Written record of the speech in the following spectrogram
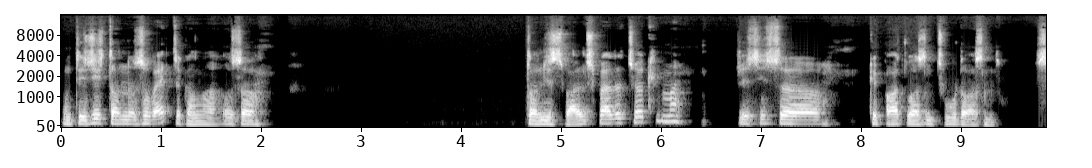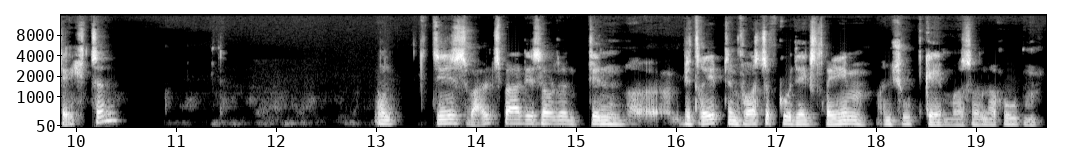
Und das ist dann so weitergegangen. Also, dann ist Waldsbad dazugekommen. Das ist äh, gebaut worden 2016. Und dieses Waldsbad ist halt den, Betrieb, dem Forsthofgut, extrem einen Schub gegeben, also nach oben.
